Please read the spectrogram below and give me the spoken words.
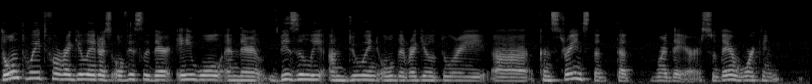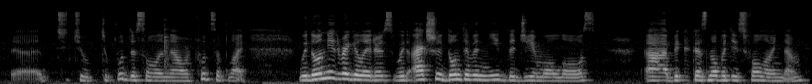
don't wait for regulators. Obviously they're AWOL and they're busily undoing all the regulatory uh, constraints that that were there. So they're working uh, to, to to put this all in our food supply. We don't need regulators. We actually don't even need the GMO laws uh, because nobody's following them.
